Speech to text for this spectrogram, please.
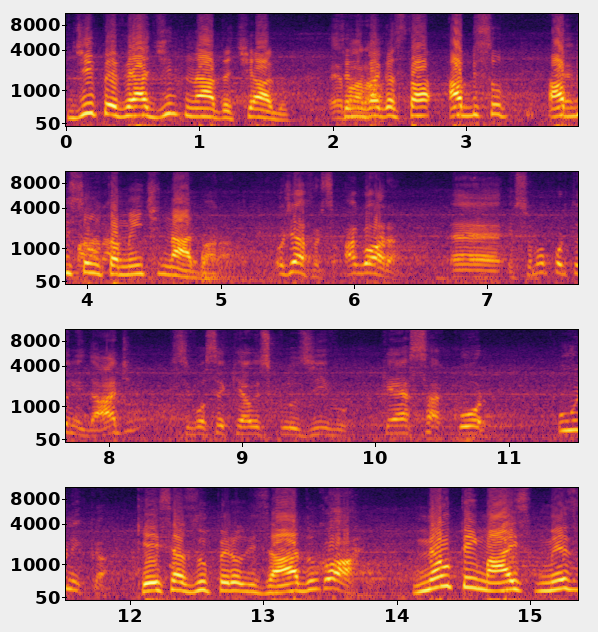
de IPVA, de nada, Thiago. É você não barato. vai gastar absol- absolutamente nada. Barato. Ô Jefferson, agora, é, isso é uma oportunidade. Se você quer o exclusivo, quer essa cor única, Que esse azul perolizado corre. não tem mais, mesmo se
